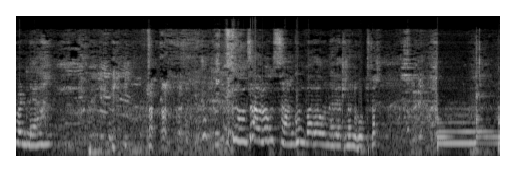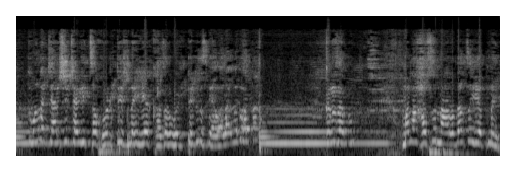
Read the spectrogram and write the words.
म्हणल्या? तुमचा रोग सांगून बरा होणाऱ्यातला नव्हता. तुम्हाला चारशे चाळीसचा व्होल्टेज नाही एक हजार व्होल्टेजच द्यावा लागत होता. खरं सांगू मला हसू नारदाचं येत नाही.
